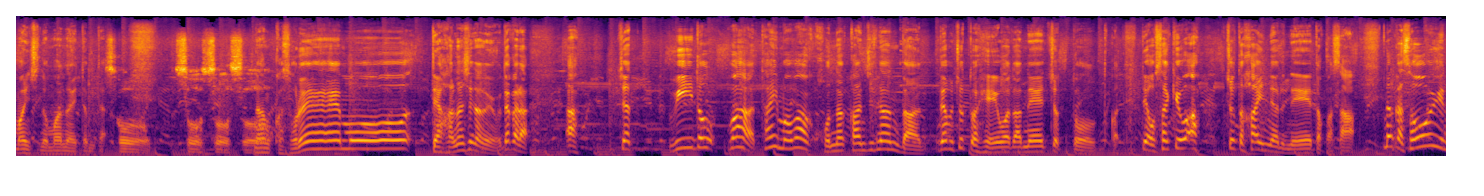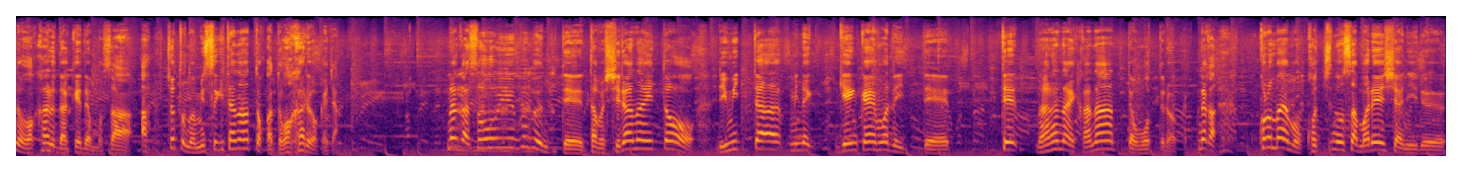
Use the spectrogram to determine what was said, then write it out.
毎日飲まないとみたいな。そうそうそうそう。なんかそれもって話なのよ。だからあじゃあウィードは大麻はこんな感じなんだ。でもちょっと平和だね。ちょっととか。でお酒はあちょっとハイになるねとかさ。なんかそういうの分かるだけでもさあちょっと飲み過ぎたなとかって分かるわけじゃん。なんかそういう部分って多分知らないとリミッターみんな限界まで行ってってならないかなって思ってるわけ。なんかこの前もこっちのさマレーシアにいる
